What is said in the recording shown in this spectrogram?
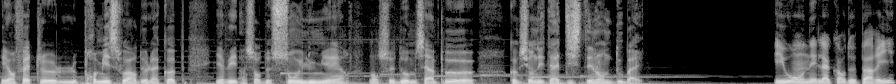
Et en fait, le, premier soir de la COP, il y avait une sorte de son et lumière dans ce dôme. C'est un peu euh, comme si on était à Disneyland Dubaï. Et où en est l'accord de Paris,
